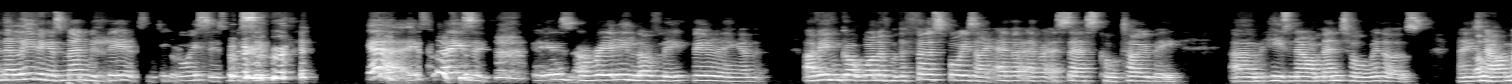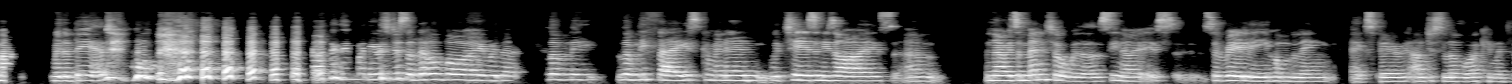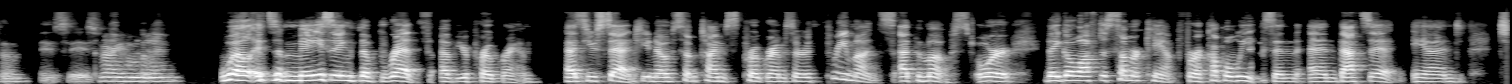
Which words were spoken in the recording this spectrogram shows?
and they're leaving as men with beards and deep voices. yeah, it's amazing. It is a really lovely feeling. And I've even got one of the first boys I ever, ever assessed called Toby. Um, he's now a mentor with us. And he's oh. now a man with a beard. when he was just a little boy with a lovely, lovely face coming in with tears in his eyes. Um, and now he's a mentor with us you know it's it's a really humbling experience. I just love working with them. It's it's very humbling. Well it's amazing the breadth of your program as you said you know sometimes programs are three months at the most or they go off to summer camp for a couple weeks and and that's it. And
